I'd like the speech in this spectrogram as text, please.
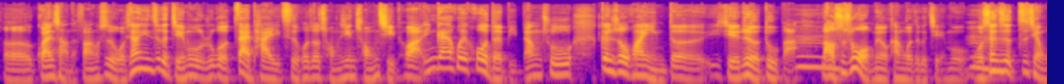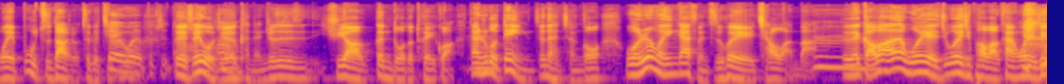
呃观赏的方式，我相信这个节目如果再拍一次，或者说重新重启的话，应该会获得比当初更受欢迎的一些热度吧。嗯、老实说，我没有看过这个节目，嗯、我甚至之前我也不知道有这个节目，对，我也不知道。对，所以我觉得可能就是需要更多的推广。嗯、但如果电影真的很成功，我认为应该粉丝会敲完吧，嗯、对不对？搞不好那我也就我也去跑。跑跑看，我已经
